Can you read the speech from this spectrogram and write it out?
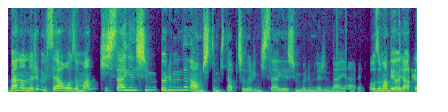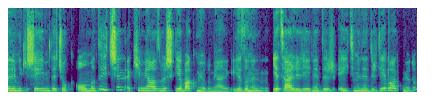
Ben onları mesela o zaman kişisel gelişim bölümünden almıştım. Kitapçıların kişisel gelişim bölümlerinden yani. O zaman bir öyle akademik şeyim de çok olmadığı için için kim yazmış diye bakmıyordum. Yani yazanın yeterliliği nedir, eğitimi nedir diye bakmıyordum.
